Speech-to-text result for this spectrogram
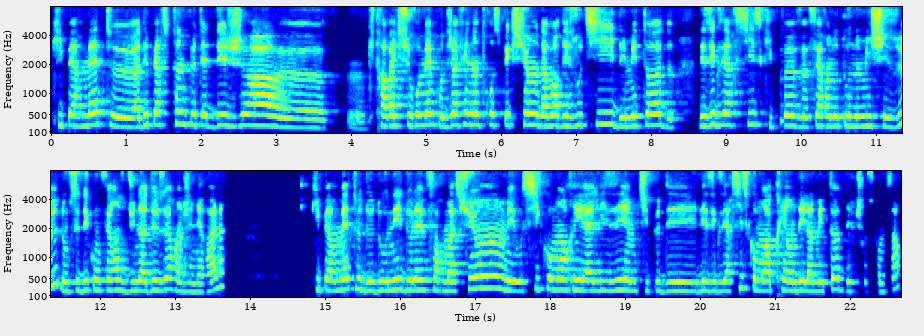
qui permettent euh, à des personnes peut-être déjà euh, qui travaillent sur eux-mêmes, qui ont déjà fait une introspection, d'avoir des outils, des méthodes, des exercices qui peuvent faire en autonomie chez eux. Donc, c'est des conférences d'une à deux heures en général, qui permettent de donner de l'information, mais aussi comment réaliser un petit peu des, les exercices, comment appréhender la méthode, des choses comme ça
